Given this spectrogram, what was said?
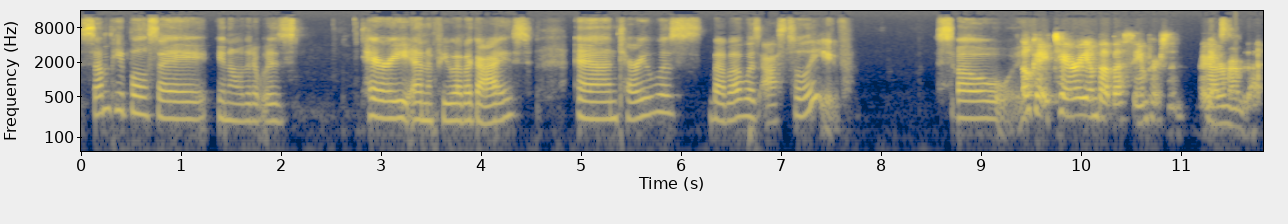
Some people say, you know, that it was Terry and a few other guys and Terry was Bubba was asked to leave. So Okay, Terry and Bubba, same person. I gotta remember that.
